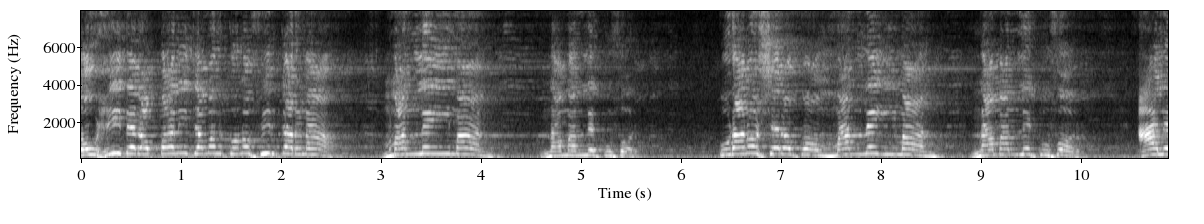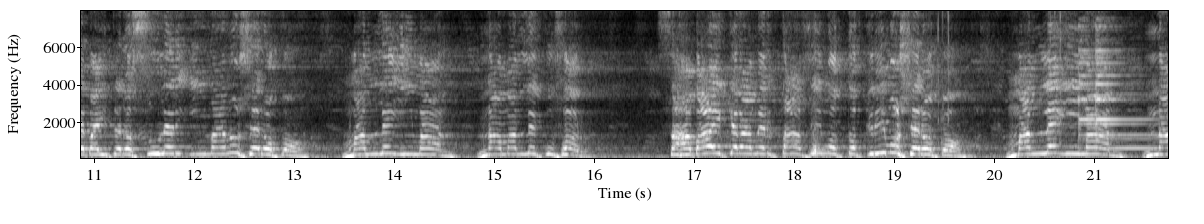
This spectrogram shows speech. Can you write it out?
তৌহিদের রব্বানি যেমন কোনো ফিরকার না মানলে ইমান না মানলে কুফর। কোরআনও সেরকম, মানলে ইমান না মানলে কুফর। আলে বাইতে রসুলের ইমানও সেরকম, মানলে ইমান না মানলে কুফর। সাহাবাই কেরামের তাজিম ও তকরিমও সেরকম, মানলে ইমান না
